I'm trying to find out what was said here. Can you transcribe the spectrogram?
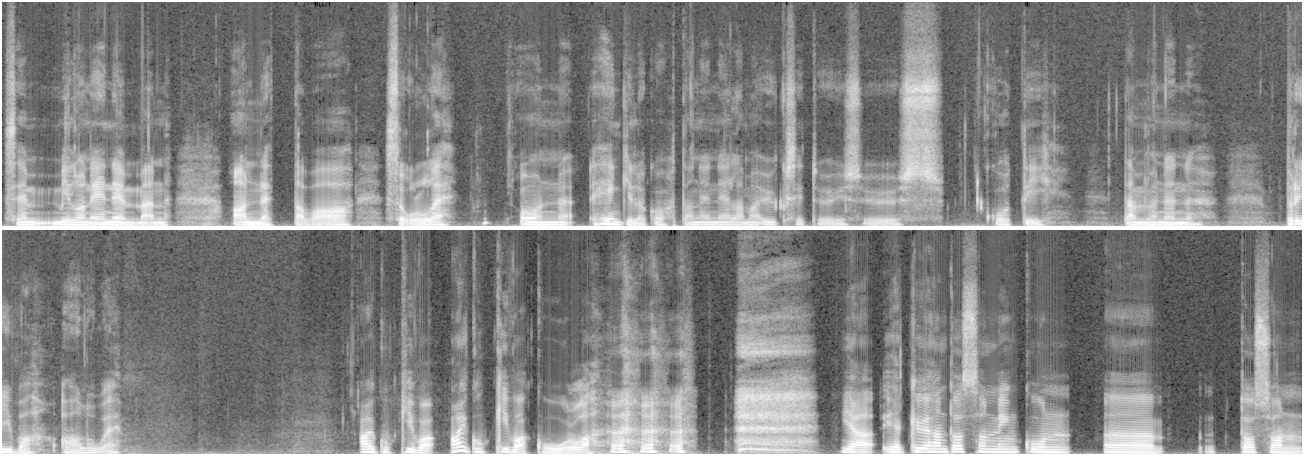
se milloin enemmän annettavaa sulle on henkilökohtainen elämä, yksityisyys, koti, tämmöinen priva-alue. Aiku kiva, aiku kiva kuulla. Ja, ja kyllähän tuossa on niin kuin, tuossa on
